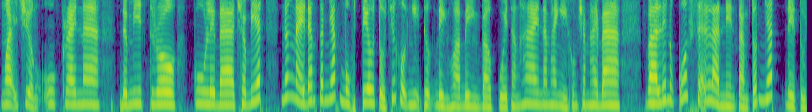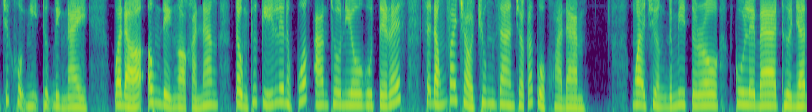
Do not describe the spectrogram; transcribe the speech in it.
Ngoại trưởng Ukraine Dmytro Kuleba cho biết nước này đang cân nhắc mục tiêu tổ chức hội nghị thượng đỉnh hòa bình vào cuối tháng 2 năm 2023 và Liên Hợp Quốc sẽ là nền tảng tốt nhất để tổ chức hội nghị thượng đỉnh này. Qua đó, ông đề ngỏ khả năng Tổng thư ký Liên Hợp Quốc Antonio Guterres sẽ đóng vai trò trung gian cho các cuộc hòa đàm. Ngoại trưởng Dmitro Kuleba thừa nhận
